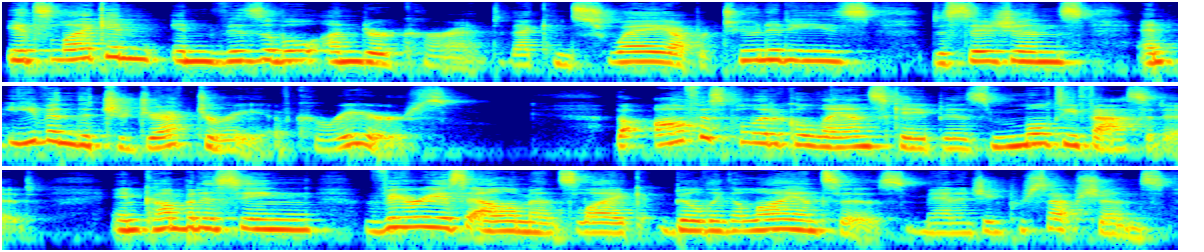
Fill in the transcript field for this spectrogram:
It's like an invisible undercurrent that can sway opportunities, decisions, and even the trajectory of careers. The office political landscape is multifaceted, encompassing various elements like building alliances, managing perceptions,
